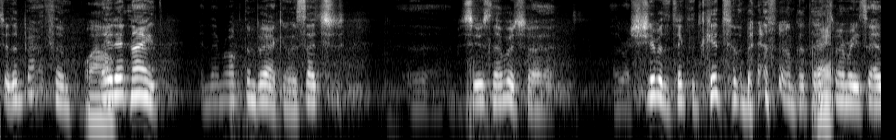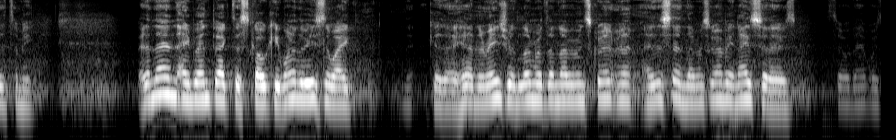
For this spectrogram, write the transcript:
to the bathroom Wow. late at night, and then walked him back. It was such uh, serious never uh, a shiver to take the kid to the bathroom, but that's Right. he said it to me. But and then I went back to Skokie. One of the reasons why, because I had an arrangement with Limerick, the Neverman Square. I just said Neverman Square be nice today, so that was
